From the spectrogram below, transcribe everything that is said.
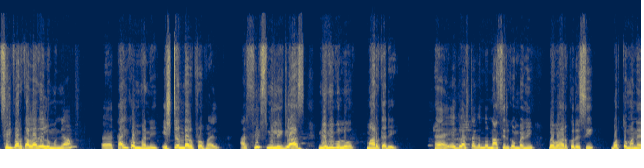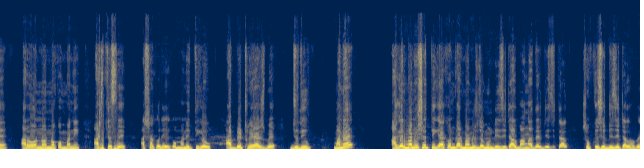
সিলভার কালার অ্যালুমিনিয়াম কাই কোম্পানি স্ট্যান্ডার্ড প্রোফাইল আর six milli glass navy blue mercury হ্যাঁ এই গ্লাসটা কিন্তু নাসির কোম্পানি ব্যবহার করেছি। বর্তমানে আরও অন্য অন্য কোম্পানি আসতেছে। আশা করি এই কোম্পানির থেকেও আপডেট হয়ে আসবে। যদিও মানে আগের মানুষের থেকে এখনকার মানুষ যেমন ডিজিটাল বাংলাদেশ ডিজিটাল সবকিছু ডিজিটাল হবে।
